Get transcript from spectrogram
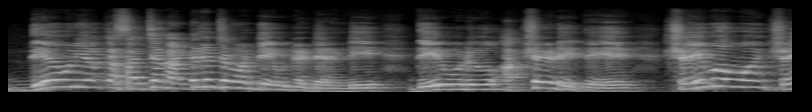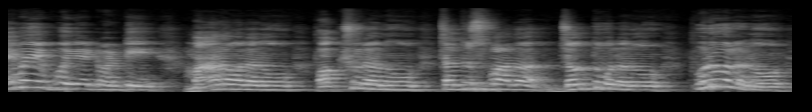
దేవుని యొక్క సత్యాన్ని అడ్డగించడం అంటే ఏమిటంటే అండి దేవుడు అక్షయుడైతే క్షయమో క్షయమైపోయేటువంటి మానవులను పక్షులను చతుస్పాద జంతువులను పురుగులను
